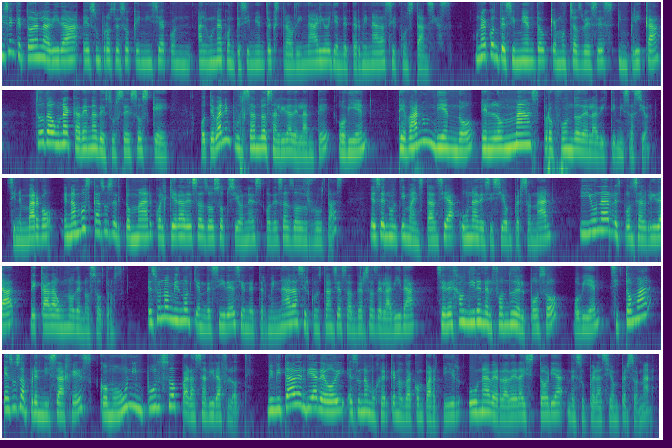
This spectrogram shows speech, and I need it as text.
Dicen que todo en la vida es un proceso que inicia con algún acontecimiento extraordinario y en determinadas circunstancias. Un acontecimiento que muchas veces implica toda una cadena de sucesos que o te van impulsando a salir adelante o bien te van hundiendo en lo más profundo de la victimización. Sin embargo, en ambos casos el tomar cualquiera de esas dos opciones o de esas dos rutas es en última instancia una decisión personal y una responsabilidad de cada uno de nosotros. Es uno mismo quien decide si en determinadas circunstancias adversas de la vida se deja hundir en el fondo del pozo o bien si toma esos aprendizajes como un impulso para salir a flote. Mi invitada del día de hoy es una mujer que nos va a compartir una verdadera historia de superación personal,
